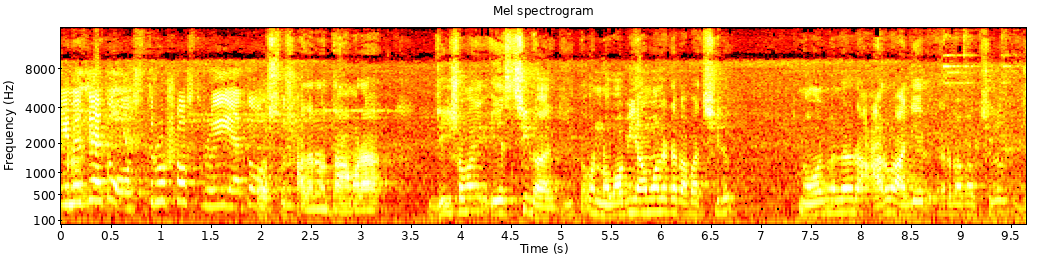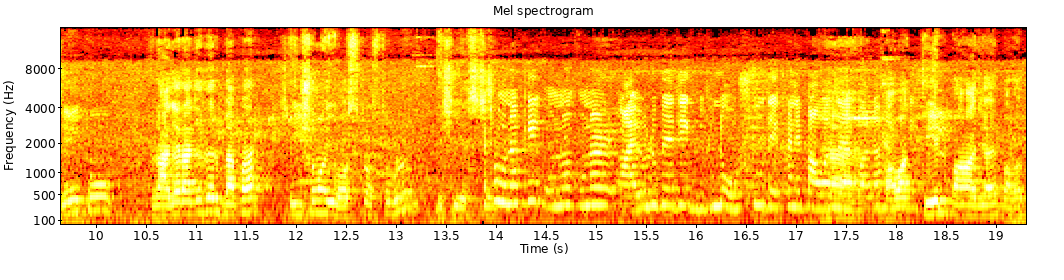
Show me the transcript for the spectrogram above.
এনার যে এত অস্ত্র শস্ত্র এই এত অস্ত্র অস্ত্র সাধারণত আমরা যেই সময় এসছিল আর কি তখন নবাবী আমল একটা ব্যাপার ছিল। নবাবী আমলের আরও আগের একটা ব্যাপার ছিল। যেহেতু রাজা রাজাদের ব্যাপার সেই সময় অস্ত্র অস্ত্রগুলো বেশি এসছে। আচ্ছা ওনাকে ওনার আয়ুর্বেদিক বিভিন্ন ওষুধ এখানে পাওয়া হ্যাঁ যায় বলা বাবার তেল পাওয়া যায় বাবার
